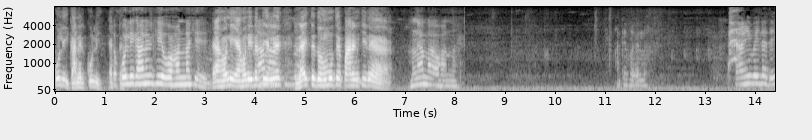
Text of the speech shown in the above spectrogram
কলি গানের কলি একটা। কলি গানের কি ওহন নাকি? এখনই এখনই এটা দিলে রাইতে দহমু যে পারেন কি না? না না ওহন না। আকে আমি বইলা দে।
